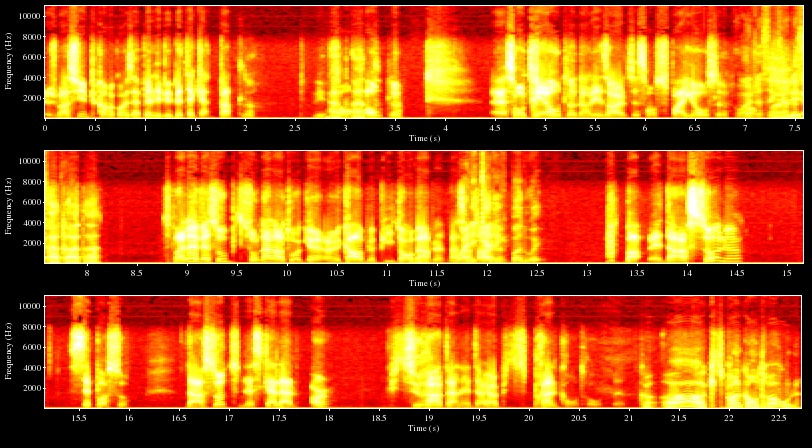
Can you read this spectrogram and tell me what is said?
je ne me souviens plus comment on les appelle, les bébêtes à quatre pattes. Là. Les Ils sont hat-hat. hautes. Là. Euh, elles sont très hautes là, dans les airs, tu sais, elles sont super grosses. Là. Ouais, Bon. je sais Ouais, les. Tu prenais un vaisseau puis tu tournais alentour avec un, câble puis il tombait en pleine face. Ouais, les quadripodes, ouais. Bon, mais dans ça, là, c'est pas ça. Dans ça, tu n'escalades un, puis tu rentres à l'intérieur, puis tu prends le contrôle. Ah, qui tu prends le contrôle?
